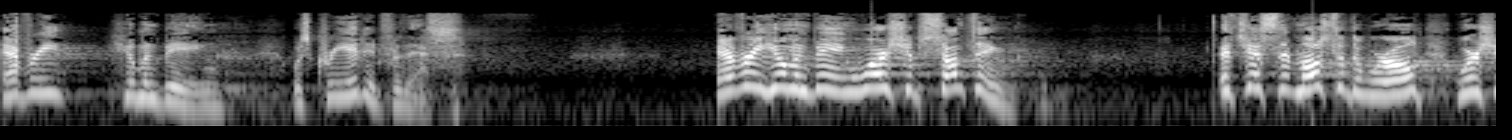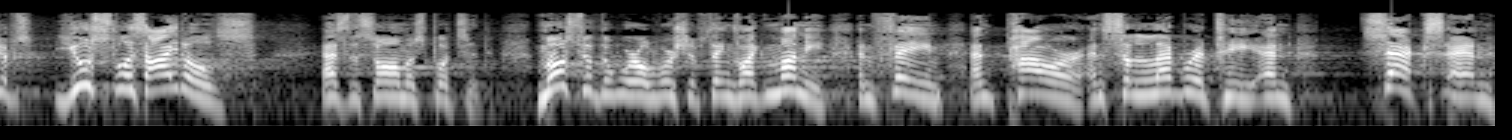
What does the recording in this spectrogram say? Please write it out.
every human being was created for this. Every human being worships something. It's just that most of the world worships useless idols, as the psalmist puts it. Most of the world worships things like money and fame and power and celebrity and sex and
